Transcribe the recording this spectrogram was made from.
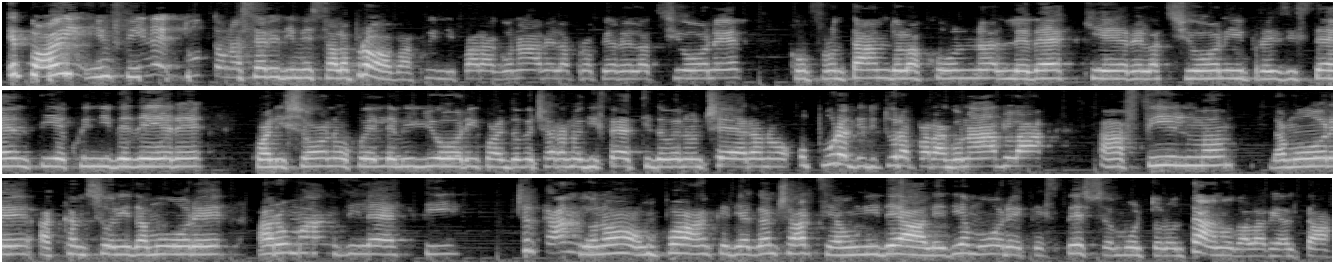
E poi infine tutta una serie di messe alla prova, quindi paragonare la propria relazione confrontandola con le vecchie relazioni preesistenti e quindi vedere quali sono quelle migliori, dove c'erano difetti, dove non c'erano, oppure addirittura paragonarla a film d'amore, a canzoni d'amore, a romanzi letti, cercando no, un po' anche di agganciarsi a un ideale di amore che spesso è molto lontano dalla realtà.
